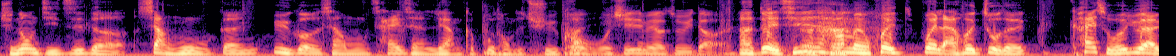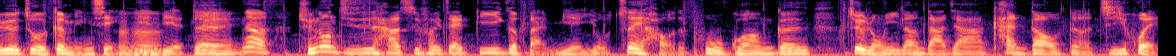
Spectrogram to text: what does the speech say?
群众集资的项目跟预购的项目拆成两个不同的区块。哦，我其实没有注意到。啊，对，其实他们会未来会做的，开始会越来越做的更明显一点点。对，那群众集资它是会在第一个版面有最好的曝光跟最容易让大家看到的机会。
